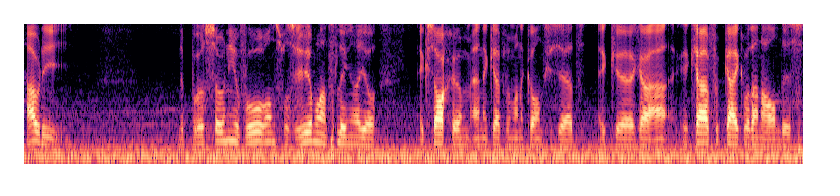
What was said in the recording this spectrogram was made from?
Howdy. De persoon hier voor ons was helemaal aan het slingeren joh. Ik zag hem en ik heb hem aan de kant gezet. Ik, eh, ga, ik ga even kijken wat aan de hand is.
